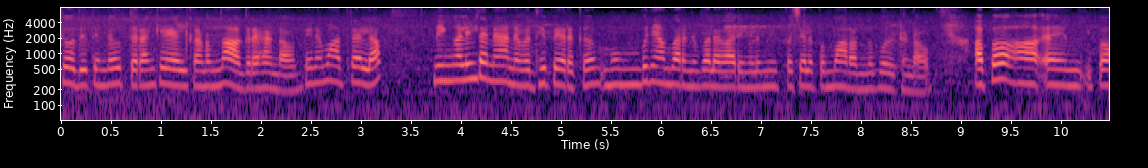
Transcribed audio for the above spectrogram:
ചോദ്യത്തിന്റെ ഉത്തരം കേൾക്കണം എന്ന് ആഗ്രഹം ഉണ്ടാവും. പിന്നെ മാത്രമല്ല നിങ്ങളിൽ തന്നെ അനവധി പേർക്ക് മുമ്പ് ഞാൻ പറഞ്ഞ പല കാര്യങ്ങളും ഇപ്പോൾ ചിലപ്പോൾ മറന്നു പോയിട്ടുണ്ടാവും. അപ്പോൾ ഇപ്പോൾ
